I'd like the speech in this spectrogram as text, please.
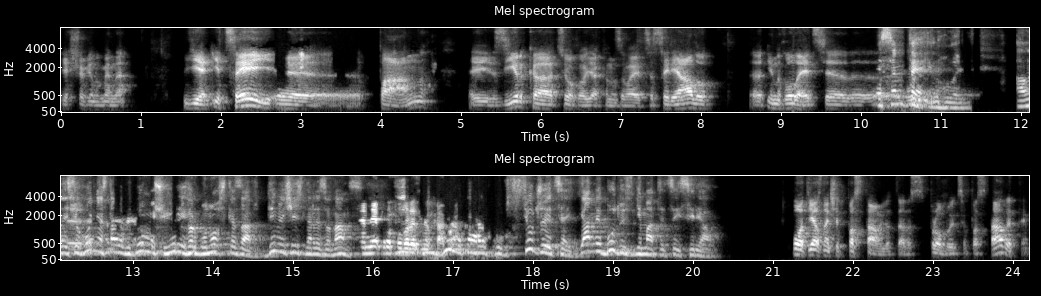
якщо він у мене є. І цей е, пан, е, зірка цього, як він називається, серіалу е, Інгулець. СМТ Інгулець. Але Е, сьогодні стало відомо, що Юрій Горбунов сказав, дивлячись на резонанс, Це не про розповсюджується, я не буду знімати цей серіал. От я, значить, поставлю зараз, спробую це поставити.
